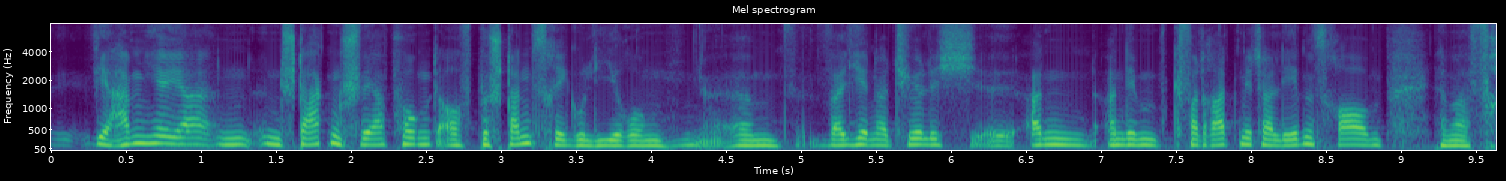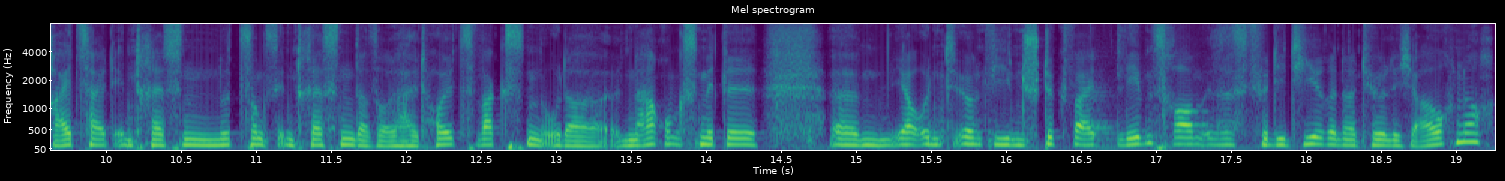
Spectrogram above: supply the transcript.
wir haben hier ja einen, einen, starken Schwerpunkt auf Bestandsregulierung, ähm, weil hier natürlich äh, an, an dem Quadratmeter Lebensraum wir Freizeitinteressen, Nutzungsinteressen, da soll halt Holz wachsen oder Nahrungsmittel. Ähm, ja, und irgendwie ein Stück weit Lebensraum ist es für die Tiere natürlich auch noch.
